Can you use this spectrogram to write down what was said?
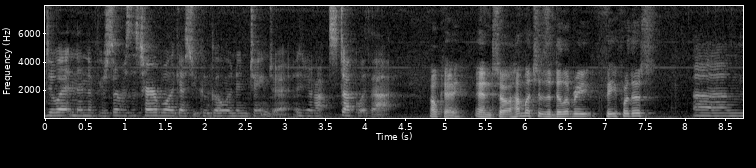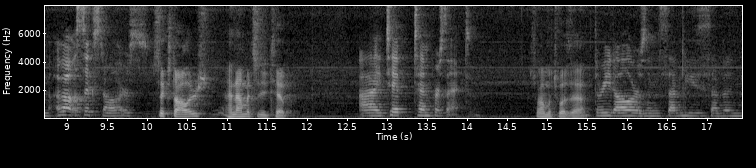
do it, and then if your service is terrible, I guess you could go in and change it. You're not stuck with that. Okay. And so, how much is the delivery fee for this? Um, about six dollars. Six dollars. And how much did you tip? I tipped ten percent. So, how much was that? three dollars and seventy-seven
